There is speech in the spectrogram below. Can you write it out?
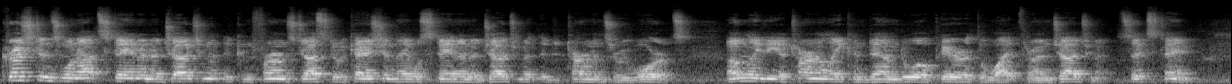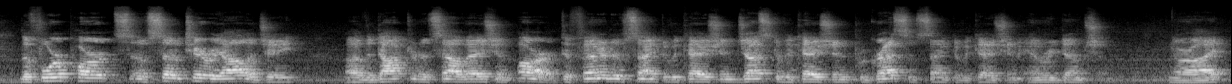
Christians will not stand in a judgment that confirms justification. They will stand in a judgment that determines rewards. Only the eternally condemned will appear at the white throne judgment. 16. The four parts of soteriology, the doctrine of salvation, are definitive sanctification, justification, progressive sanctification, and redemption. All right?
